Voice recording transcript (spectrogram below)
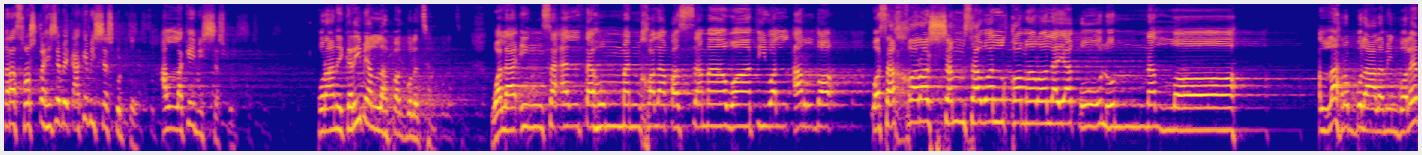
তারা স্রষ্টা হিসেবে কাকে বিশ্বাস করত? আল্লাহকেই বিশ্বাস করত। কোরআনে কারিমে আল্লাহ পাক বলেছেন, ওয়ালা ইন সাআলতাহুম মান খালাকাস সামাওয়াতি ওয়াল আরদা, ওয়া সাখখারাস শামসা ওয়াল কমারা লায়াকুলুন্না আল্লাহ রব্বুল আলমিন বলেন,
